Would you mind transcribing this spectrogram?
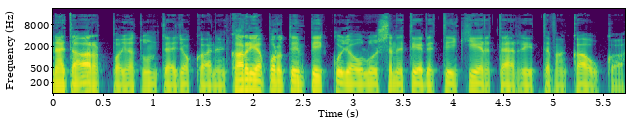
Näitä arppoja tuntee jokainen. Karjaportin pikkujouluissa ne tiedettiin kiertää riittävän kaukaa.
